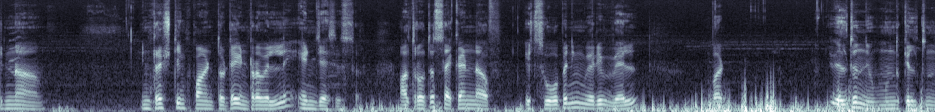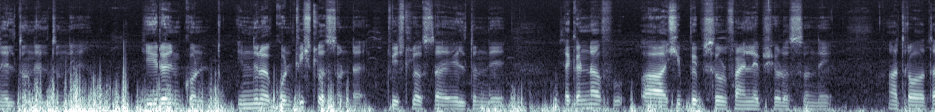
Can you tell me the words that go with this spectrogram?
చిన్న ఇంట్రెస్టింగ్ పాయింట్ తోటే ఇంటర్వెల్ని ఎండ్ చేసేస్తారు. ఆ తర్వాత second half it's opening very well but వెళ్తుంది ముందుకు వెళ్తుంది వెళ్తుంది. వెళ్తుంది హీరోయిన్ కొన్ని ఇందులో కొన్ని ట్విస్ట్లు వస్తుంటాయి. ట్విస్ట్లు వస్తాయి వెళ్తుంది. Second half ship episode final episode వస్తుంది. ఆ తర్వాత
